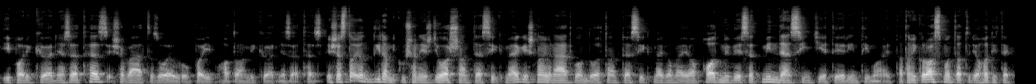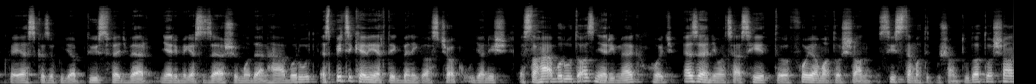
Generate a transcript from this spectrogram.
ipari környezethez és a változó európai hatalmi környezethez. És ezt nagyon dinamikusan és gyorsan teszik meg, és nagyon átgondoltan teszik meg, amely a hadművészet minden szintjét érinti majd. Tehát amikor azt mondtad, hogy a haditechnikai eszközök, ugye a tűzfegyver nyeri meg ezt az első modern háborút. Ez picike mértékben igaz csak, ugyanis ezt a háborút az nyeri meg, hogy 1807-től folyamatosan, szisztematikusan, tudatosan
